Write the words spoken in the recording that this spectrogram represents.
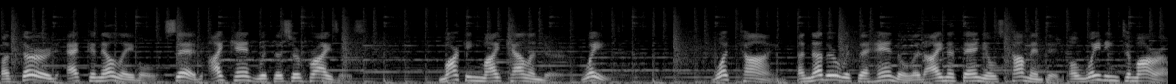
A third, at Canal Label, said, I can't with the surprises. Marking my calendar. Wait. What time? Another with the handle at I Nathaniels commented, oh, awaiting tomorrow.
